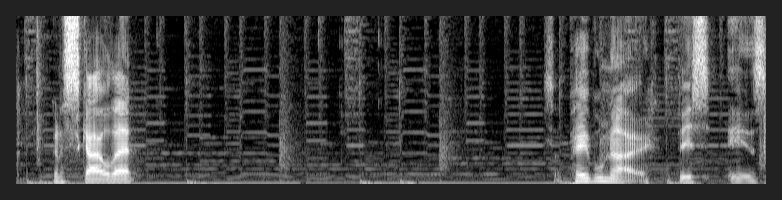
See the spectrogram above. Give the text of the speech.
I'm going to scale that. So people know this is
